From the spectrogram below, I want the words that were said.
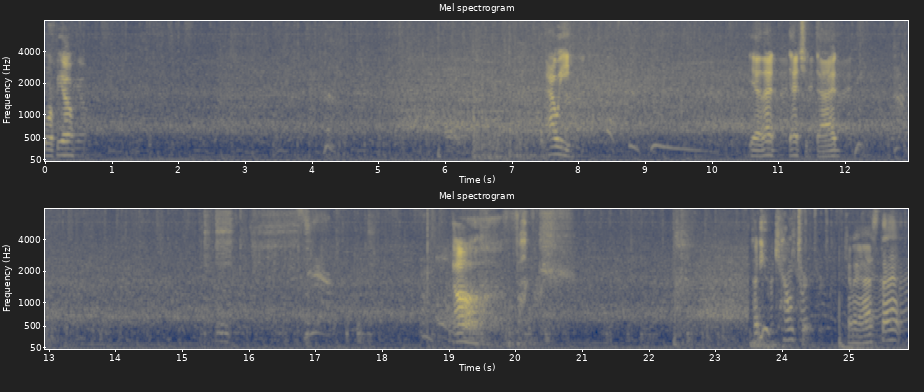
Scorpio. Owie. Yeah, that that shit died. Oh, fuck. How do you counter? Can I ask that?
